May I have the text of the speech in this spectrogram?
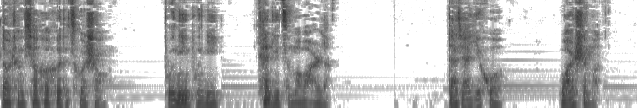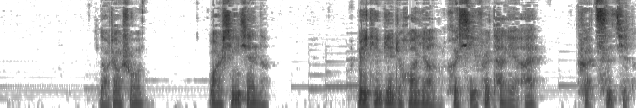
老张笑呵呵的搓手：“不腻不腻。”看你怎么玩了。大家疑惑，玩什么？老赵说：“玩新鲜呢，每天变着花样和媳妇儿谈恋爱，可刺激了。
